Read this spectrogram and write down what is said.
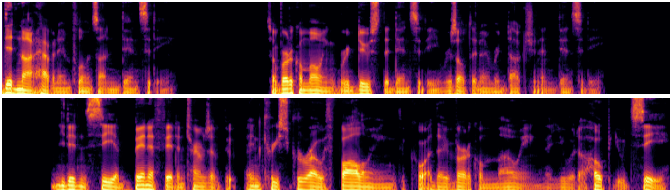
did not have an influence on density. So vertical mowing reduced the density, resulted in a reduction in density you didn't see a benefit in terms of increased growth following the, the vertical mowing that you would hope you would see.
